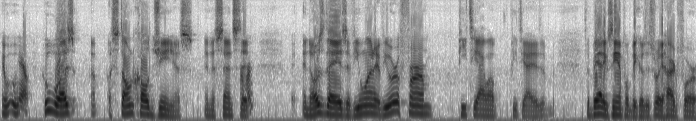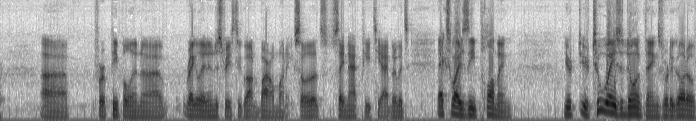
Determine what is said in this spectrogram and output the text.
who, who was a, a stone cold genius in the sense that Uh-huh. in those days, if you wanted, if you were a firm, PTI, well, PTI, is a- it's a bad example because it's really hard for uh, for people in uh, regulated industries to go out and borrow money. So let's say not PTI, but if it's XYZ Plumbing, your your two ways of doing things were to go to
